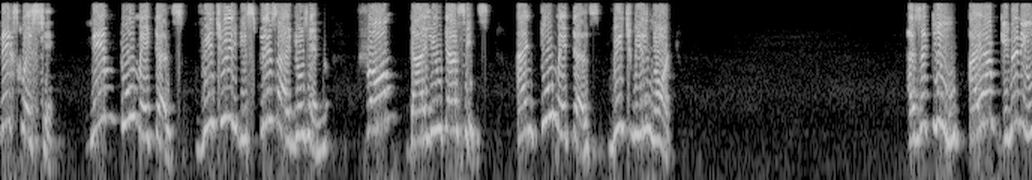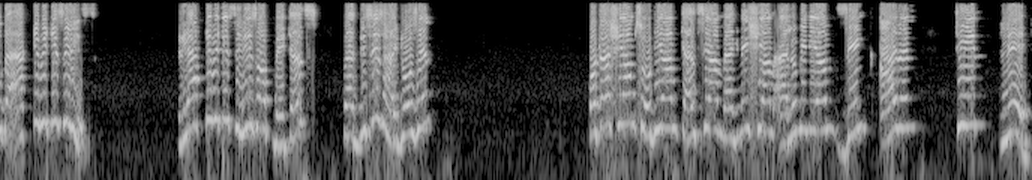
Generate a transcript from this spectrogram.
Next question. Name two metals which will displace hydrogen from dilute acids and two metals which will not. As a clue, I have given you the activity series. Reactivity series of metals where this is hydrogen, potassium, sodium, calcium, magnesium, aluminium, zinc, iron, tin, lead.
